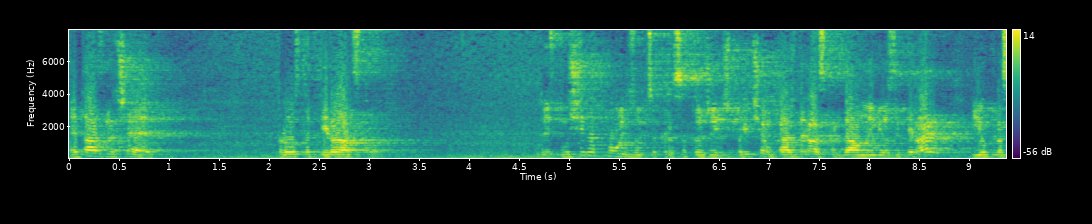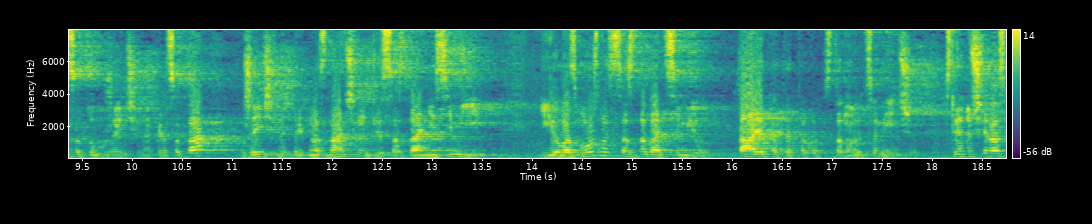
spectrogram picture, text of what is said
Это означает просто пиратство. То есть мужчина пользуется красотой женщины. Причем каждый раз, когда он ее забирает, ее красоту у женщины. А красота женщины предназначена для создания семьи. Ее возможность создавать семью тает от этого, становится меньше. В следующий раз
